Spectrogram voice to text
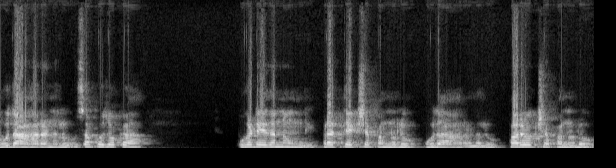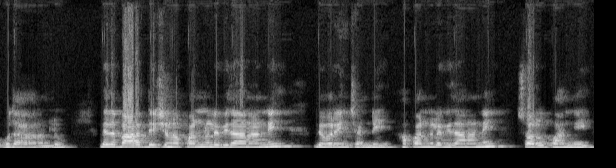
ఉదాహరణలు. సపోజ్ ఒక ఒకటి ఏదన్నా ఉంది. ప్రత్యక్ష పన్నులు ఉదాహరణలు పరోక్ష పన్నులు ఉదాహరణలు. లేదా భారతదేశంలో పన్నుల విధానాన్ని వివరించండి. ఆ పన్నుల విధానాన్ని స్వరూపాన్ని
